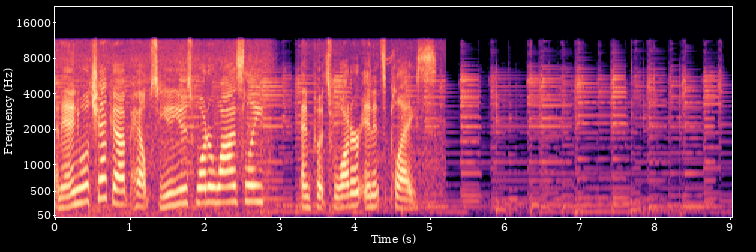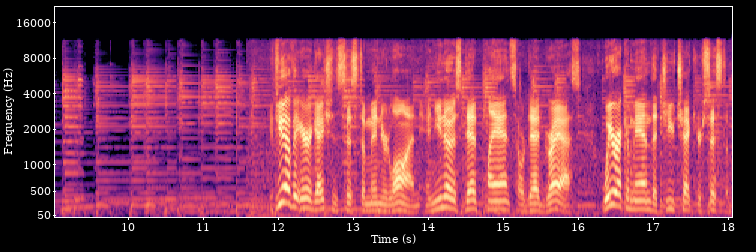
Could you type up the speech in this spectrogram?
An annual checkup helps you use water wisely and puts water in its place. If you have an irrigation system in your lawn and you notice dead plants or dead grass, we recommend that you check your system.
